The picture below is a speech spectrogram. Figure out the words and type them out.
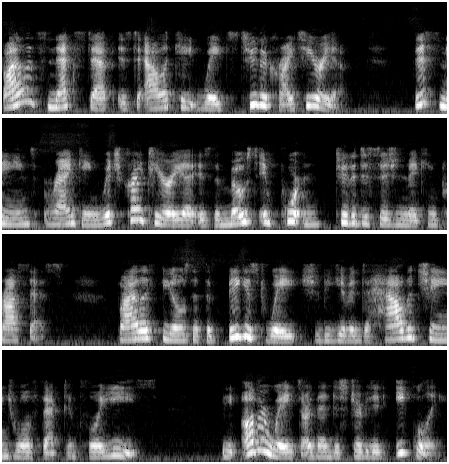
Violet's next step is to allocate weights to the criteria. This means ranking which criteria is the most important to the decision-making process. Violet feels that the biggest weight should be given to how the change will affect employees. The other weights are then distributed equally.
